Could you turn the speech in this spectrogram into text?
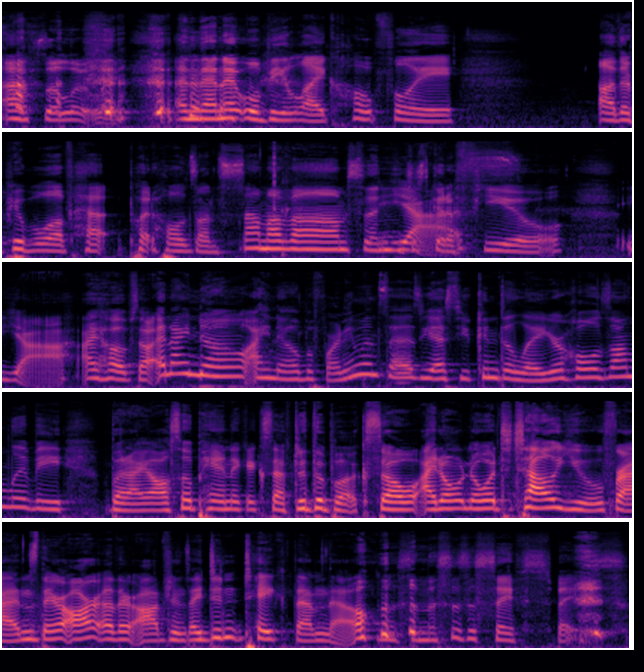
absolutely. And then it will be like, hopefully, other people will have put holds on some of them. So then you just get a few. Yeah, I hope so. And I know, I know before anyone says, yes, you can delay your holds on Libby, but I also panic accepted the book. So I don't know what to tell you, friends. There are other options. I didn't take them though. Listen, this is a safe space.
